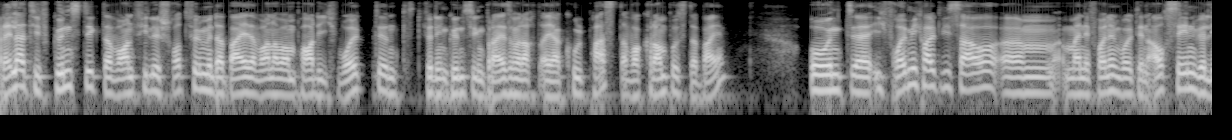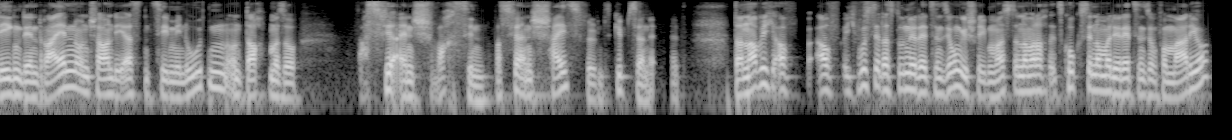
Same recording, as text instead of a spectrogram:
Relativ günstig, da waren viele Schrottfilme dabei, da waren aber ein paar, die ich wollte und für den günstigen Preis haben wir gedacht, ah ja, cool, passt, da war Krampus dabei. Und äh, ich freue mich halt wie Sau. Ähm, meine Freundin wollte den auch sehen. Wir legen den rein und schauen die ersten zehn Minuten und dachten mir so, was für ein Schwachsinn, was für ein Scheißfilm, das gibt's ja nicht. Dann habe ich auf, auf, ich wusste, dass du eine Rezension geschrieben hast, und dann habe ich gedacht, jetzt guckst du nochmal die Rezension von Mario,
